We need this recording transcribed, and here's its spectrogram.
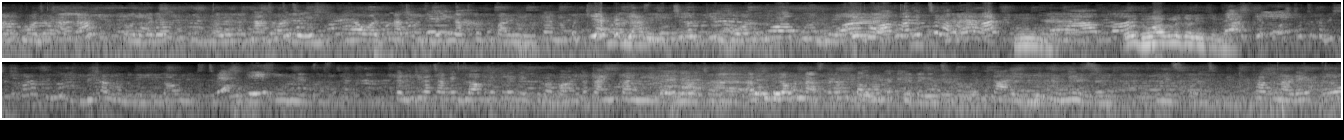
অনেক মজা করলাম। তোমাদের বাড়ি খুব ভালো লাগল। হ্যাঁ অল্প নাচ করেছি বেশি নাচ করতে পারিনি। কি একটা গ্যাস দিচ্ছিল কি গন্ধ পুরো ধোয়া। ধোয়া দিচ্ছিল? ওই ধোঁয়াগুলো চালিয়েছিল। কি কষ্ট হচ্ছিল বিশ্বাস করো কিন্তু বিশাল মজা করছি দাও নেক্সট তাহলে ঠিক আছে আমি ব্লগ দেখলেই দেখতে আমি তো টাইম পাইনি হ্যাঁ, আর তুমি যখন নাচতে গেছো তখন আমরা খেতে গেছি। তাই মিস করেছি। থাক না রে ও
